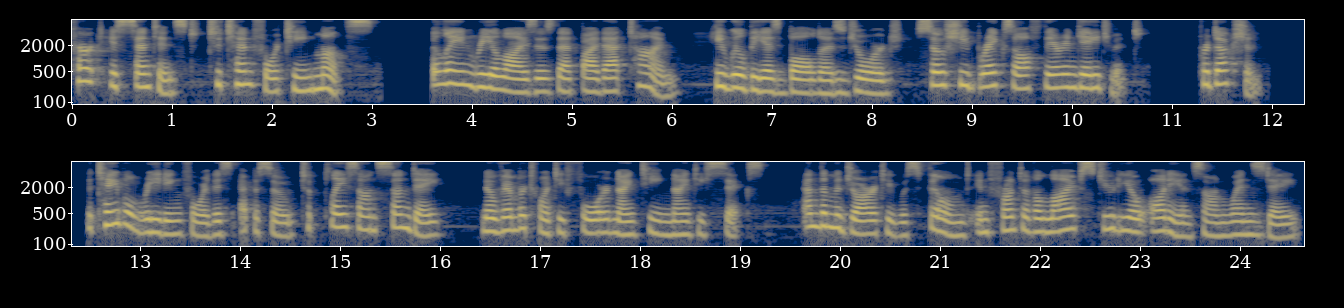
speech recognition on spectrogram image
Kurt is sentenced to 10-14 months. Elaine realizes that by that time, he will be as bald as George, so she breaks off their engagement. Production The table reading for this episode took place on Sunday, November 24, 1996, and the majority was filmed in front of a live studio audience on Wednesday,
